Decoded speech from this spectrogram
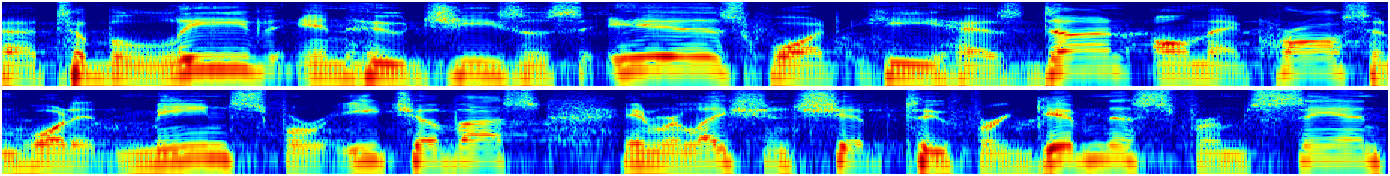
uh, to believe in who Jesus is, what he has done on that cross, and what it means for each of us in relationship to forgiveness from sin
